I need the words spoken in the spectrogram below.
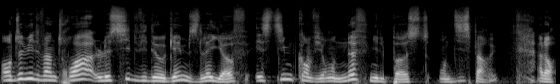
En 2023, le site Video Games Layoff estime qu'environ 9000 postes ont disparu. Alors,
